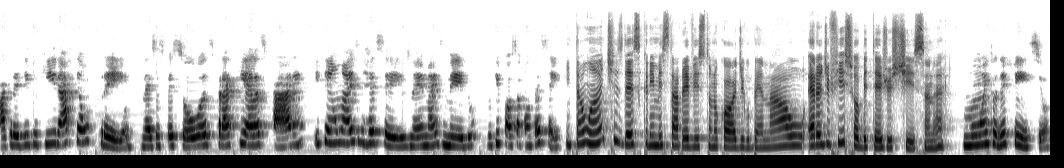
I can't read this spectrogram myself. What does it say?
acredito que irá ter um freio nessas pessoas para que elas parem e tenham mais receios, né, mais medo do que possa acontecer. Então, antes desse crime estar previsto no Código Penal, era difícil obter justiça, né? Muito difícil.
